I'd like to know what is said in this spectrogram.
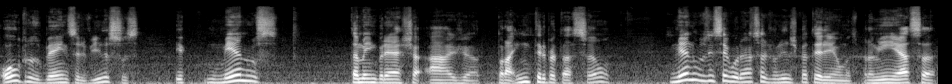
outros bens e serviços e menos também brecha haja para interpretação, menos insegurança jurídica teremos. Para mim, essa,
